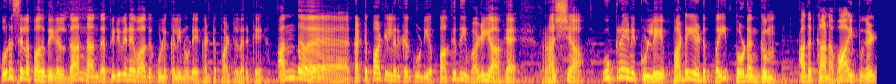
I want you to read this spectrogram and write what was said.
ஒரு சில பகுதிகள் தான் அந்த பிரிவினைவாத குழுக்களினுடைய கட்டுப்பாட்டில் இருக்கு. அந்த கட்டுப்பாட்டில் இருக்கக்கூடிய பகுதி வழியாக ரஷ்யா உக்ரைனுக்குள்ளே படையெடுப்பை தொடங்கும். அதற்கான வாய்ப்புகள்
